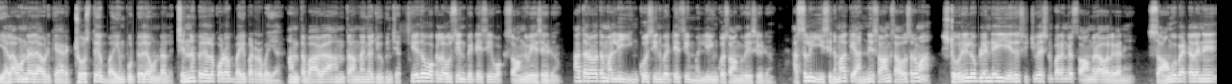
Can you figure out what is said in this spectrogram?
ఎలా ఉండాలి ఆవిడ క్యారెక్టర్? చూస్తే భయం పుట్టేలా ఉండాలి. చిన్న పిల్లలు కూడా భయపడరు భయ్య. అంత బాగా అంత అందంగా చూపించారు. ఏదో ఒక లవ్ సీన్ పెట్టేసి ఒక సాంగ్ వేసేయడం. ఆ తర్వాత మళ్ళీ ఇంకో సీన్ పెట్టేసి మళ్ళీ ఇంకో సాంగ్ వేసేయడం. అసలు ఈ సినిమాకి అన్ని సాంగ్స్ అవసరమా? స్టోరీలో బ్లెండ్ అయ్యి ఏదో సిచ్యువేషన్ పరంగా సాంగ్ రావాలి కానీ సాంగ్ పెట్టాలని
